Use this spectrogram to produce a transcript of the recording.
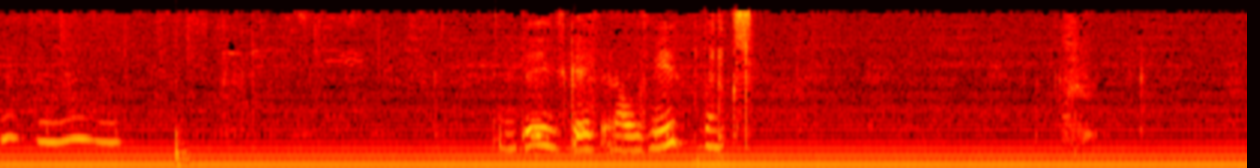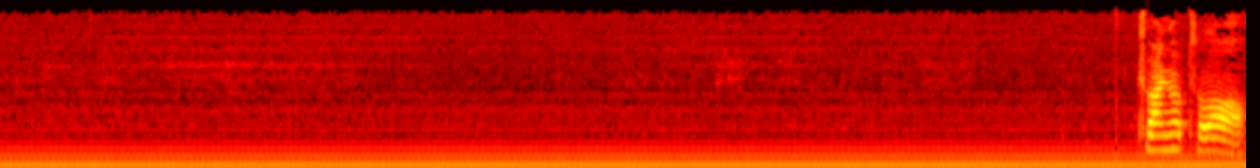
Okay, gave an overview. Thanks. Try not to laugh.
